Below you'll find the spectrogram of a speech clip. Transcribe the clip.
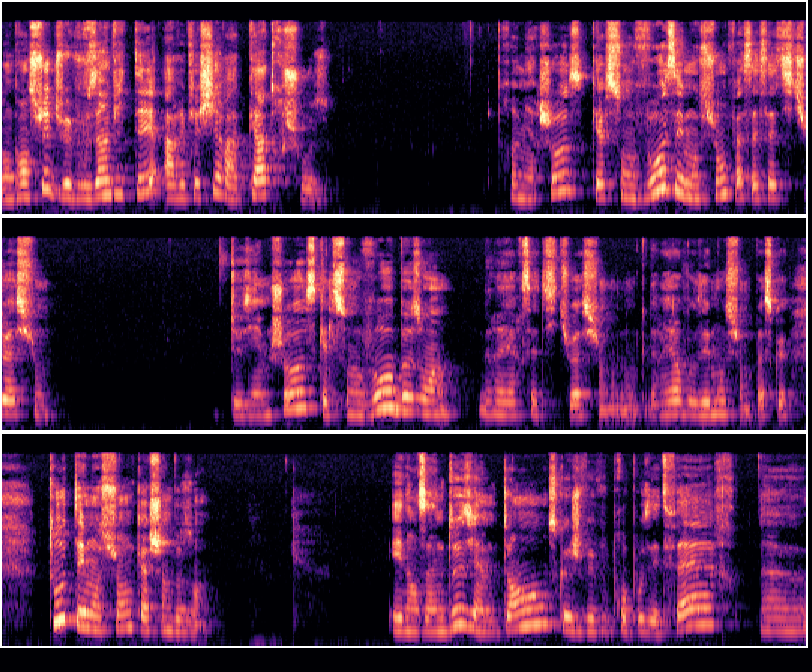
Donc ensuite, je vais vous inviter à réfléchir à quatre choses. Première chose, quelles sont vos émotions face à cette situation? Deuxième chose, quels sont vos besoins derrière cette situation, donc derrière vos émotions, parce que toute émotion cache un besoin. Et dans un deuxième temps, ce que je vais vous proposer de faire, euh,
